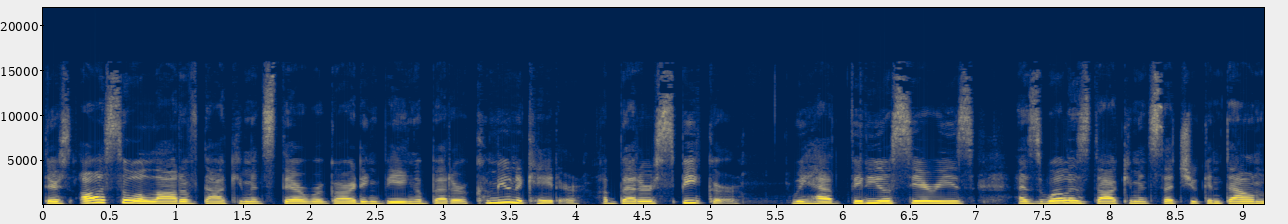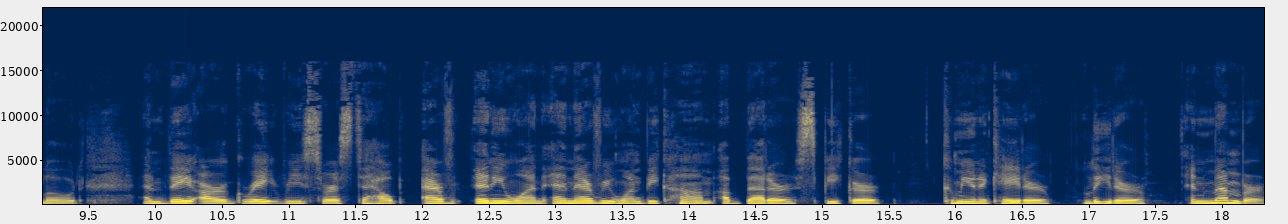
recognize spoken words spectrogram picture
There's also a lot of documents there regarding being a better communicator, a better speaker, we have video series as well as documents that you can download, and they are a great resource to help ev- anyone and everyone become a better speaker, communicator, leader, and member.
